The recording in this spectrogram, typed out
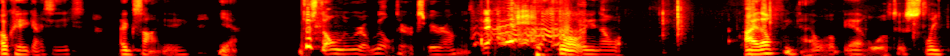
Okay, guys, anxiety. Yeah. Just the only real military experience. well, you know, I don't think I will be able to sleep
